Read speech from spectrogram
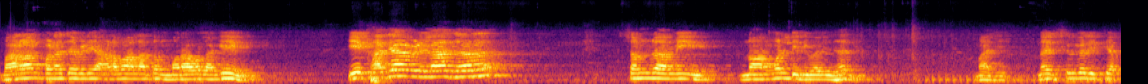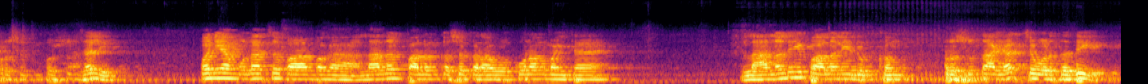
बाळांपणाच्या वेळी आळवा आला तर मरावं लागेल. एखाद्या वेळेला जर समजा मी नॉर्मल डिलिव्हरी झाली माझी नैसर्गिकरित्या प्रसूत प्रसूत झाली पण या मुलाचं बाळ बघा लालन पालन कसं करावं कोणाला माहीत आहे? लालने पालने दुःखम प्रसूतायाच वर्तते.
